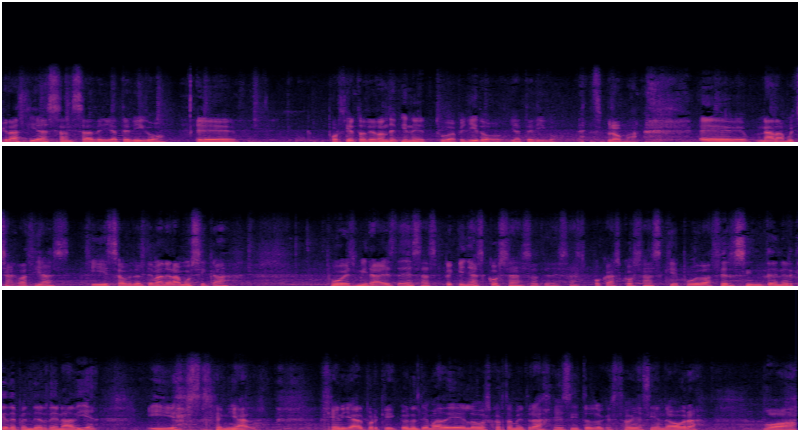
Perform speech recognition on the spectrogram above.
Gracias, Sansa, de Ya Te Digo. Eh, por cierto, ¿de dónde viene tu apellido? Ya te digo, es broma. Eh, nada, muchas gracias. Y sobre el tema de la música, pues mira, es de esas pequeñas cosas, o de esas pocas cosas que puedo hacer sin tener que depender de nadie y es genial, genial, porque con el tema de los cortometrajes y todo lo que estoy haciendo ahora, ¡buah!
